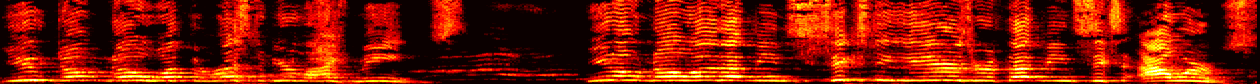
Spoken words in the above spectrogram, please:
you don't know what the rest of your life means. You don't know whether that means 60 years or if that means six hours.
